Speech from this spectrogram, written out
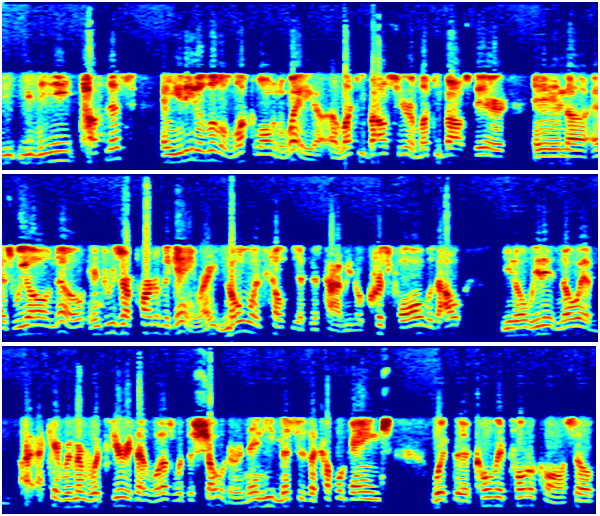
you, you need toughness, and you need a little luck along the way. A, a lucky bounce here, a lucky bounce there, and uh, as we all know, injuries are part of the game, right? No one's healthy at this time. You know, Chris Paul was out. You know, we didn't know it. I can't remember what series that was with the shoulder, and then he misses a couple games with the COVID protocol. So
